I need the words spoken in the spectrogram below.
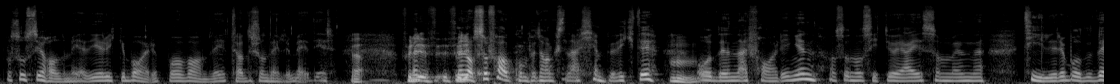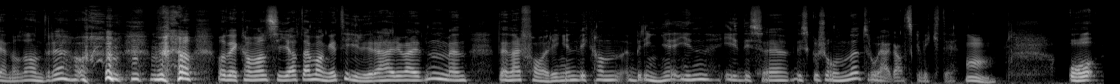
på sosiale medier, og ikke bare på vanlige, tradisjonelle medier. Ja. Fordi, Men, fordi, men også fagkompetansen er kjempeviktig. Mm. Og den erfaringen altså Nå sitter jo jeg som en tidligere både det ene og det andre. Og, og det kan man si at det er mange tidligere her i verden, men den erfaringen vi kan bringe inn i disse diskusjonene, tror jeg er ganske viktig. Mm. Og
